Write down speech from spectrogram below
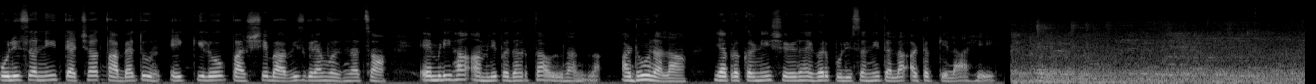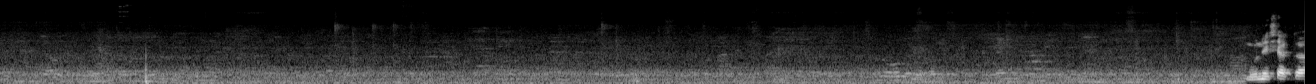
पोलिसांनी त्याच्या ताब्यातून एक किलो पाचशे बावीस ग्रॅम वजनाचा एमडी हा अंमली पदार्थ आढळून आणला आढळून आला. या प्रकरणी शेळढायगर पोलिसांनी त्याला अटक केला आहे. गुन्हे शाखा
